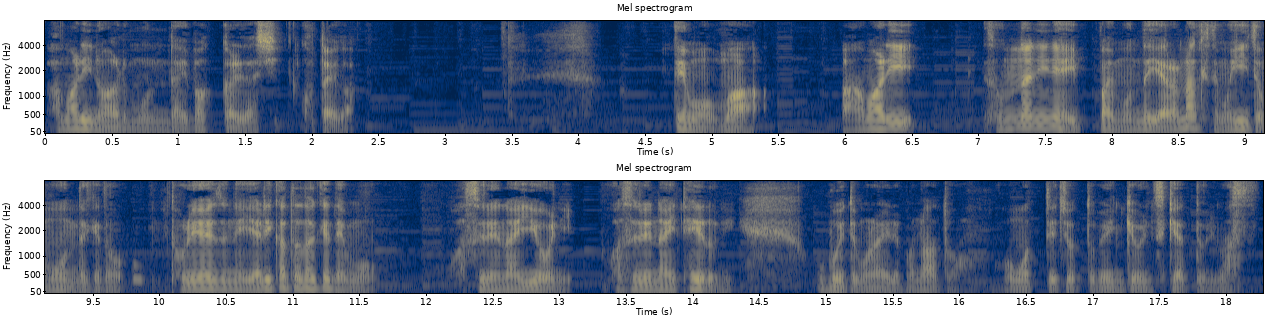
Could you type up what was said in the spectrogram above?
あまりのある問題ばっかりだし、答えが。でも、まあ、あまり、そんなにね、いっぱい問題やらなくてもいいと思うんだけど、とりあえずね、やり方だけでも忘れないように、忘れない程度に覚えてもらえればなと思ってちょっと勉強に付き合っております。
